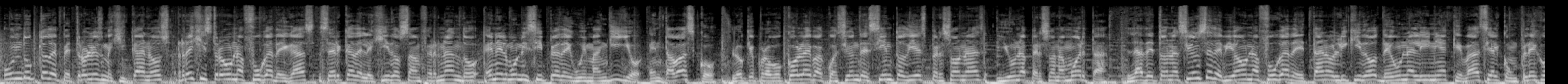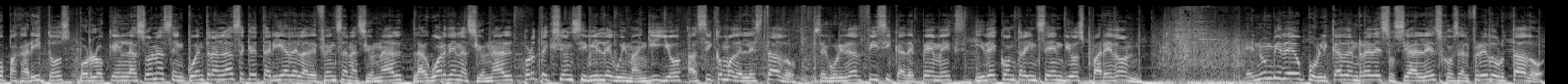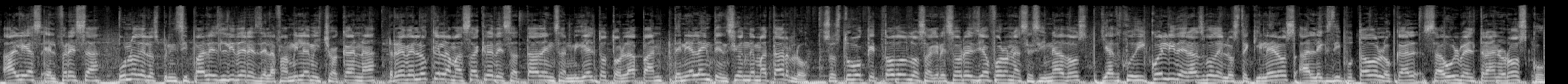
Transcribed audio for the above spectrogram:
Un ducto de petróleos mexicanos registró una fuga de gas cerca del ejido San Fernando en el municipio de Huimanguillo, en Tabasco, lo que provocó la evacuación de 110 personas y una persona muerta. La detonación se debió a una fuga de etano líquido de una línea que va hacia el complejo Pajaritos, por lo que en la zona se encuentran la Secretaría de la Defensa Nacional, la Guardia Nacional, Protección Civil de Huimanguillo, así como del Estado, Seguridad Física de Pemex y de Contraincendios Paredón. En un video publicado en redes sociales, José Alfredo Hurtado, alias El Fresa, uno de los principales líderes de la familia michoacana, reveló que la masacre desatada en San Miguel Totolapan tenía la intención de matarlo. Sostuvo que todos los agresores ya fueron asesinados y adjudicó el liderazgo de los tequileros al exdiputado local Saúl Beltrán Orozco.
